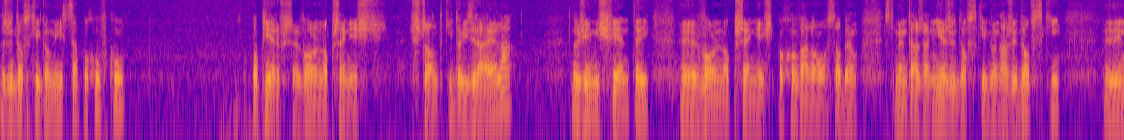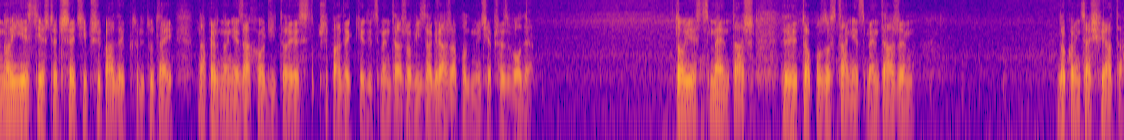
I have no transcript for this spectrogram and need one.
z żydowskiego miejsca pochówku. Po pierwsze, wolno przenieść szczątki do Izraela, do Ziemi Świętej. E, Wolno przenieść pochowaną osobę z cmentarza nieżydowskiego na żydowski. E, No i jest jeszcze trzeci przypadek, który tutaj na pewno nie zachodzi. To jest przypadek, kiedy cmentarzowi zagraża podmycie przez wodę. To jest cmentarz, e, to pozostanie cmentarzem do końca świata.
